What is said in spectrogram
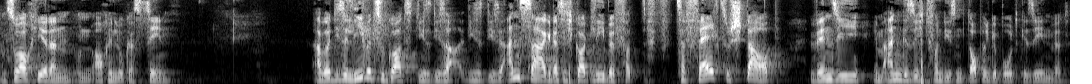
Und so auch hier dann und auch in Lukas 10. Aber diese Liebe zu Gott, diese, diese, diese, diese Ansage, dass ich Gott liebe, zerfällt zu Staub, wenn sie im Angesicht von diesem Doppelgebot gesehen wird.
